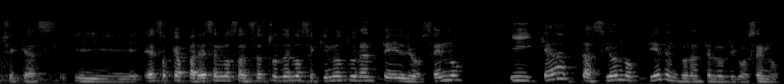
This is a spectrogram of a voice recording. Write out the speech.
Chicas, y eso que aparecen los ancestros de los equinos durante el Eoceno ¿Y qué adaptación obtienen durante el Oligoceno?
